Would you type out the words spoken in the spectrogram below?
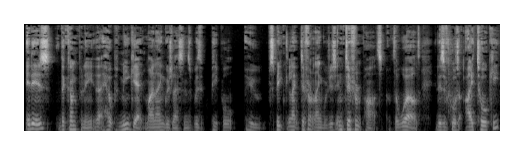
It is the company that helped me get my language lessons with people who speak like different languages in different parts of the world. It is, of course, italki.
